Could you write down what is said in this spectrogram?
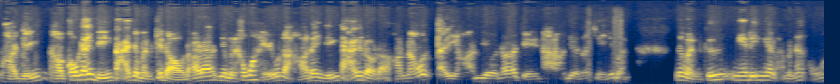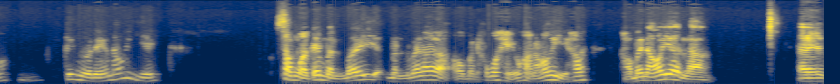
họ diễn họ cố gắng diễn tả cho mình cái đồ đó đó nhưng mình không có hiểu là họ đang diễn tả cái đồ đó. Họ nói tại vì họ vừa nói chuyện họ vừa nói chuyện với mình. Nên mình cứ nghe đi nghe lại mình nói ủa cái người này nói cái gì? Xong rồi cái mình mới mình mới nói là ồ mình không có hiểu họ nói cái gì hết. Họ mới nói là đây,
